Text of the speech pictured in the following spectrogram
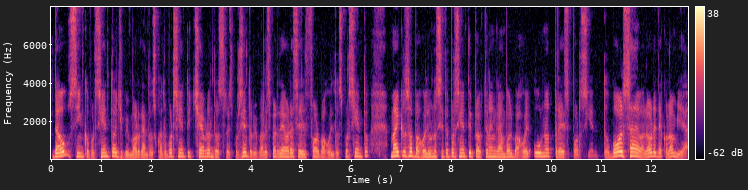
Dow 5%, JP Morgan 2.4% y Chevron 2.3%. Principales perdedoras, el Ford bajó el 2%, Microsoft bajó el 1.7% y Procter Gamble bajó el 1.3%. Bolsa de Valores de Colombia.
